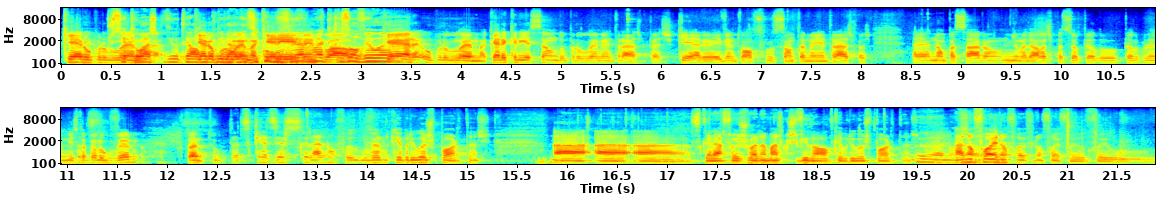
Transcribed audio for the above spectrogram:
Quer o problema, é que eu acho que deviam ter quer o problema, o quer a governo é que eventual, resolveu a- quer o problema, quer a criação do problema entre aspas, quer a eventual solução também entre aspas, eh, não passaram, nenhuma delas passou pelo pelo primeiro-ministro ou pelo governo. Portanto, Portanto, se quer dizer, se calhar não foi o governo que abriu as portas. À, à- à- se calhar foi Joana Marques Vidal que abriu as portas. Ah, não ah, não foi, não foi, não foi, foi, foi o.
